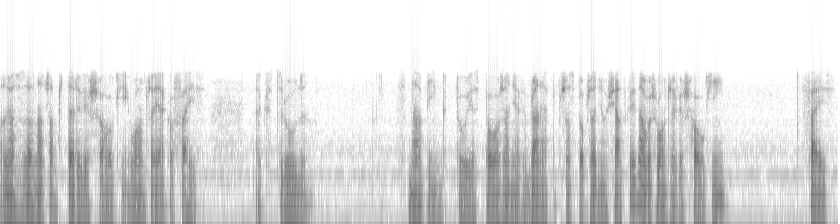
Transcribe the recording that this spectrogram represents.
Od razu zaznaczam cztery wierzchołki, łączę jako face. Extrude, snapping. Tu jest położenie wybrane przez poprzednią siatkę i znowuż łączę wierzchołki, face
